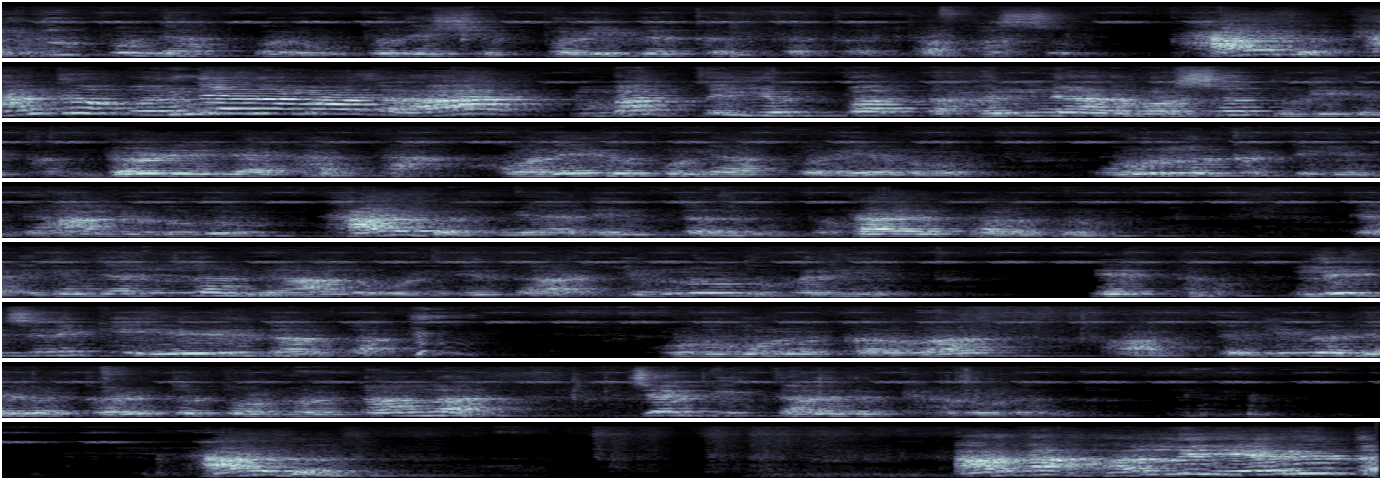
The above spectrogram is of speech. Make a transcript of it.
ಇದು ಪುಣ್ಯಾತ್ಮರ ಉಪದೇಶ ಪಡಿಬೇಕಂತಕ್ಕಂಥ ಹಸು. ಹೌದು. ಹಂಗ ಒಂದೇ ನಮಾಜ ಮತ್ತೆ ಇಪ್ಪತ್ತ ಹನ್ನೆರಡು ವರ್ಷ ದುಡಿಬೇಕಂತ. ದುಡಿಲೇಕಂತ ಕೊನೆಗೆ ಪುಣ್ಯಾತ್ಮರು ಏನು? ಉರುಳ ಕಟ್ಟಿಗೆ ಮ್ಯಾಲ ಇಡುದು ಹೌದು. ಮ್ಯಾಲಿನ ತಳಗಿತ್ತು ತಳ್ತಳ್ದು ಕೆಳಗಿನೆಲ್ಲ ಮ್ಯಾಲ ಒಯ್ದಿದ್ದ ಇನ್ನೊಂದು ಹರಿ ಇತ್ತು. ಇತ್ತು. ಲಿಚ್ಚನಿಕೆ ಏರಿದರ್ದ ಹುಡುಗರನ್ನ ಕರ್ದ ಆ ತಲೆ ಮೇಲೆ ಏನು ಗಂಟು ತಗೊಂಡು ಹೊಂಟಲ್ಲ ಜಗ್ಗಿ ತಲೆಗೆ ಕೆಡೋದಂತ ಹೌದು. ಆಗ ಹಲ್ಲು ಏರಿದ್ದ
